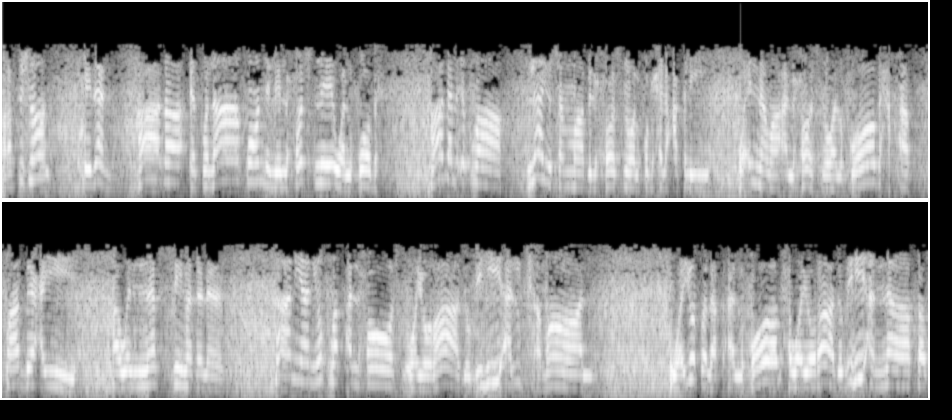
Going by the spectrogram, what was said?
عرفت شلون؟ إذا هذا إطلاق للحسن والقبح. هذا الإطلاق لا يسمى بالحسن والقبح العقلي وإنما الحسن والقبح الطبعي أو النفسي مثلا. ثانيا يطلق الحسن ويراد به الكمال. ويطلق القبح ويراد به الناقص.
